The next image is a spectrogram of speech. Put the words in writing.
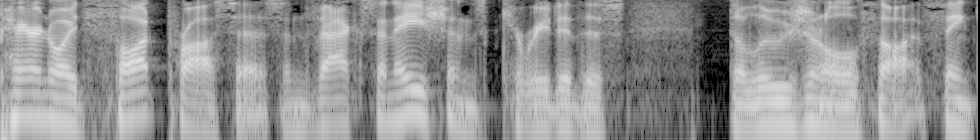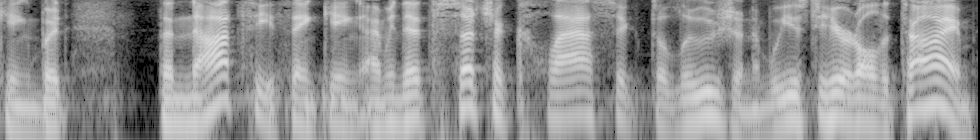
paranoid thought process. And vaccinations created this delusional thought thinking. But the Nazi thinking, I mean, that's such a classic delusion. And we used to hear it all the time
